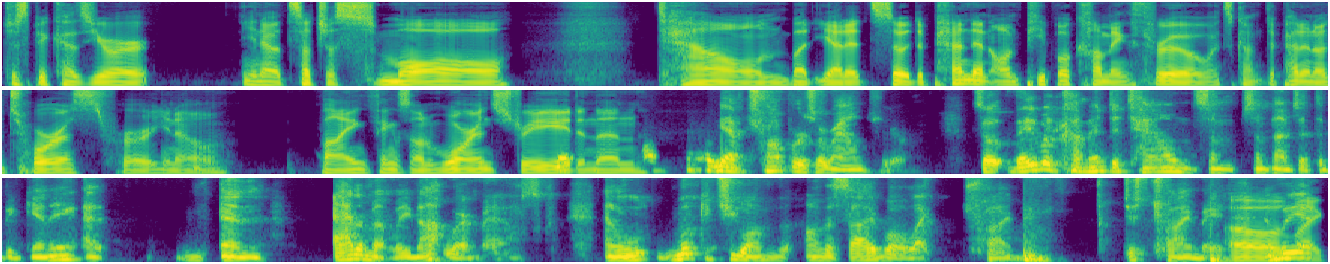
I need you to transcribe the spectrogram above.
just because you're, you know, it's such a small town, but yet it's so dependent on people coming through. It's dependent on tourists for, you know, buying things on Warren Street and then we have Trumpers around here. So they would come into town some sometimes at the beginning and and adamantly not wear masks and look at you on the, on the sidewalk like try me just try me. Oh, and we like had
